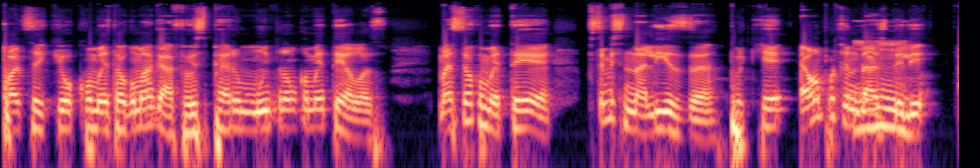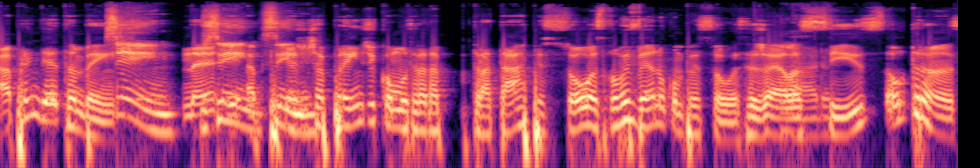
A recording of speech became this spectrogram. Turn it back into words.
Pode ser que eu cometa alguma gafe. Eu espero muito não cometê-las. Mas se eu cometer, você me sinaliza, porque é uma oportunidade Uhum. dele aprender também. Sim, Né? sim, É porque sim. a gente aprende como tratar, tratar pessoas convivendo com pessoas, seja Claro. cis ou trans.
